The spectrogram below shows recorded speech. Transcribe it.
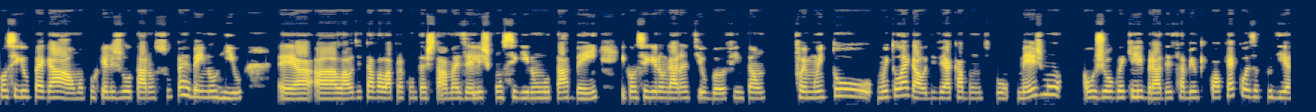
conseguiu pegar a alma, porque eles lutaram super bem no Rio. É, a, a Loud estava lá para contestar, mas eles conseguiram lutar bem e conseguiram garantir o buff. Então foi muito muito legal de ver a Kabum, tipo, mesmo o jogo equilibrado, eles sabiam que qualquer coisa podia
